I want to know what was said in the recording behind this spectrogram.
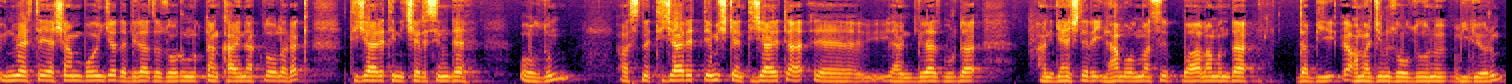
Üniversite yaşam boyunca da biraz da zorunluluktan kaynaklı olarak ticaretin içerisinde oldum. Aslında ticaret demişken ticareti e, yani biraz burada hani gençlere ilham olması bağlamında da bir amacınız olduğunu biliyorum.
